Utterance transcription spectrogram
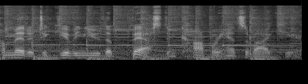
committed to giving you the best in comprehensive eye care.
